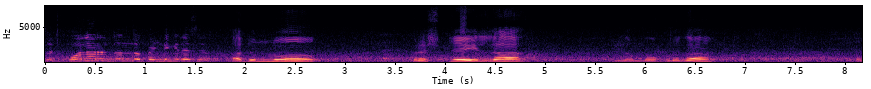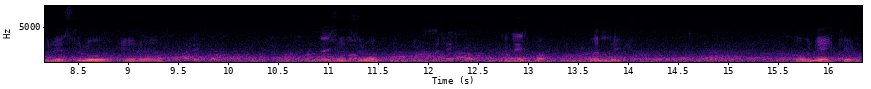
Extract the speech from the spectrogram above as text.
ಸರ್ ಕೋಲಾರದ್ದೊಂದು ಪೆಂಡಿಂಗ್ ಇದೆ ಸರ್. ಅದನ್ನು ಪ್ರಶ್ನೆ ಇಲ್ಲ. ನಮ್ಮ ಹುಡುಗ ಅವನ ಹೆಸರು ಏನು? ಹೆಸರು? ಮಲ್ಲೇಶ್ ಅವನೇ ಕೇಳಿ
